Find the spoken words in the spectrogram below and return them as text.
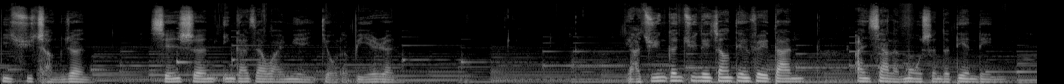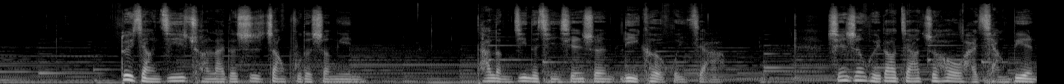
必须承认，先生应该在外面有了别人。雅君根据那张电费单，按下了陌生的电铃。对讲机传来的是丈夫的声音，她冷静地请先生立刻回家。先生回到家之后还强辩，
